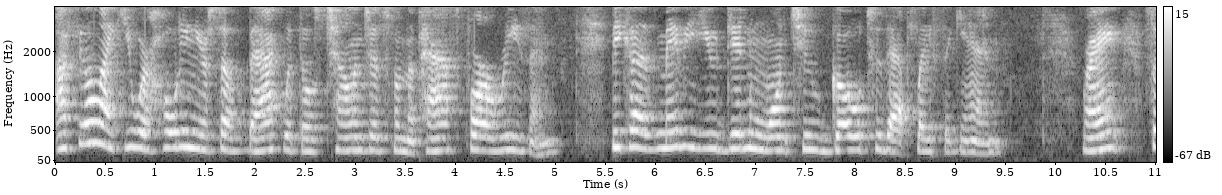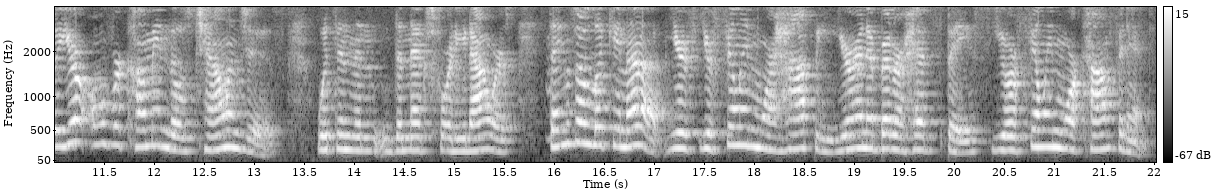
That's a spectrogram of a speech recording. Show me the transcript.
I feel like you were holding yourself back with those challenges from the past for a reason because maybe you didn't want to go to that place again, right? So you're overcoming those challenges within the, the next 48 hours. Things are looking up. You're, you're feeling more happy. You're in a better headspace. You're feeling more confident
